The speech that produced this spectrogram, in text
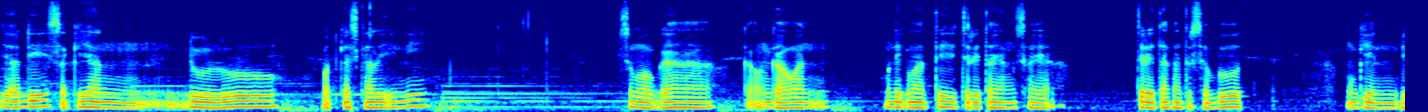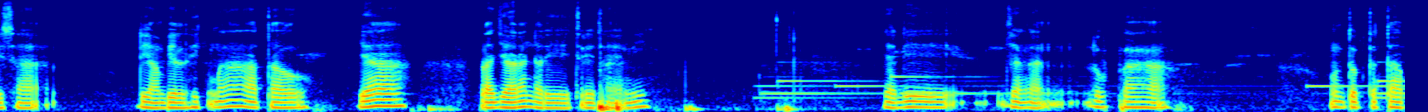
Jadi sekian dulu podcast kali ini. Semoga kawan-kawan menikmati cerita yang saya ceritakan tersebut. Mungkin bisa diambil hikmah atau ya pelajaran dari cerita ini. Jadi jangan lupa untuk tetap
